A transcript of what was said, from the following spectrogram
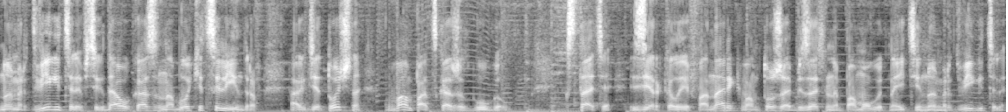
Номер двигателя всегда указан на блоке цилиндров, а где точно, вам подскажет Google. Кстати, зеркало и фонарик вам тоже обязательно помогут найти номер двигателя.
